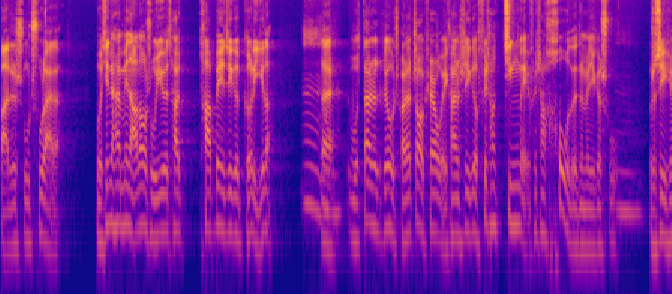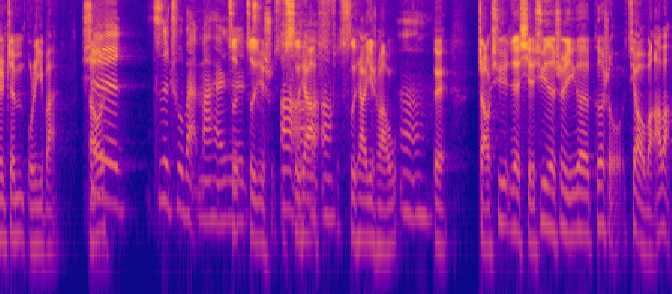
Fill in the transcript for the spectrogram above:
把这书出来了。我现在还没拿到书，因为他他被这个隔离了。嗯，对我，但是给我传的照片，我一看是一个非常精美、非常厚的这么一个书。我说这些人真不是一般。然后是自出版吗？还是自自己私下私下印刷物。嗯嗯，对，找序这写序的是一个歌手叫娃娃。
